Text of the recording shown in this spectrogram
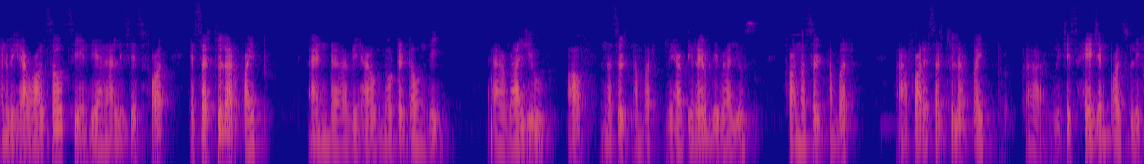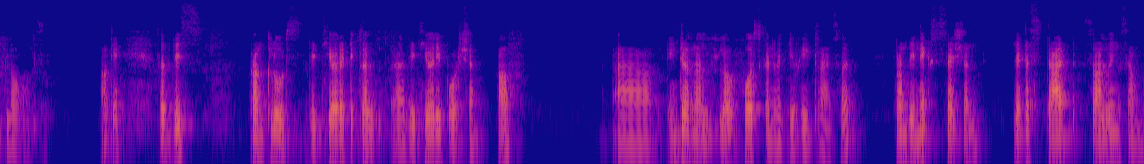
And we have also seen the analysis for a circular pipe and uh, we have noted down the uh, value of Nusselt number. We have derived the values for Nusselt number uh, for a circular pipe uh, which is Hagen Poiseuille flow also. Okay, so this concludes the theoretical, uh, the theory portion of uh, internal flow forced convective heat transfer. From the next session, let us start solving some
